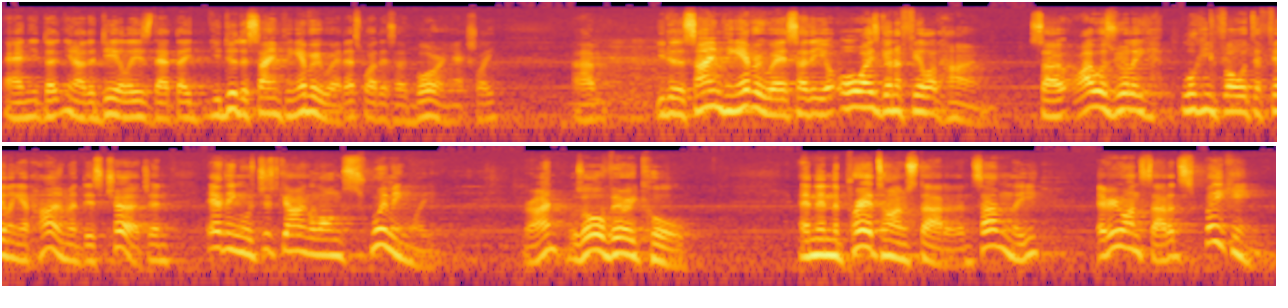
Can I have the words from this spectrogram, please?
and the, you know the deal is that they, you do the same thing everywhere. That's why they're so boring, actually. Um, you do the same thing everywhere, so that you're always going to feel at home. So I was really looking forward to feeling at home at this church, and everything was just going along swimmingly, right? It was all very cool. And then the prayer time started, and suddenly everyone started speaking,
